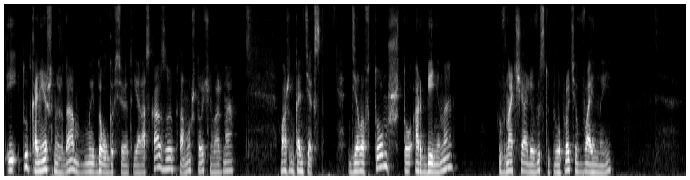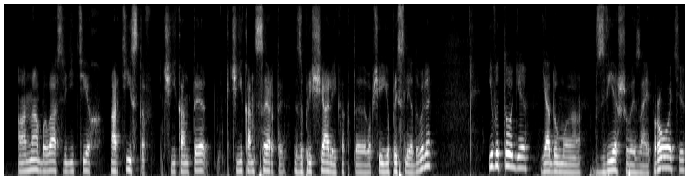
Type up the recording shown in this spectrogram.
И тут, конечно же, да, мы долго все это я рассказываю, потому что очень важна, важен контекст. Дело в том, что Арбенина вначале выступила против войны. Она была среди тех артистов, чьи, конте, чьи концерты запрещали и как-то вообще ее преследовали. И в итоге, я думаю, взвешивая за и против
